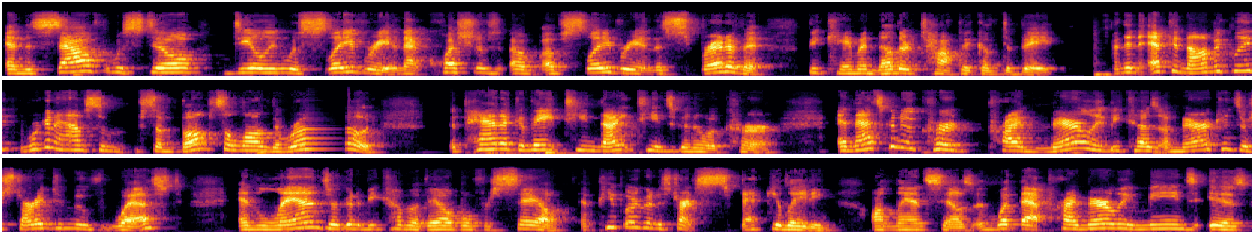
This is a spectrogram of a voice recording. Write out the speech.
And the South was still dealing with slavery, and that question of, of, of slavery and the spread of it became another topic of debate. And then economically, we're going to have some some bumps along the road the panic of 1819 is going to occur. And that's going to occur primarily because Americans are starting to move west and lands are going to become available for sale. And people are going to start speculating on land sales. And what that primarily means is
